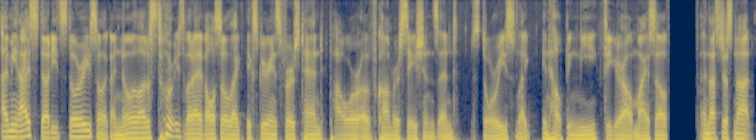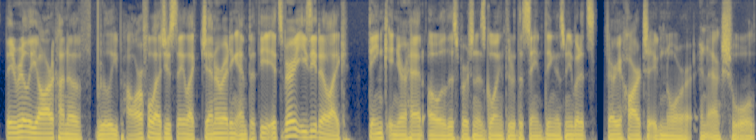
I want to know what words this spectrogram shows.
I mean, I studied stories, so like I know a lot of stories, but I've also like experienced firsthand power of conversations and stories, like in helping me figure out myself. And that's just not. They really are kind of really powerful, as you say, like generating empathy. It's very easy to like think in your head, oh, this person is going through the same thing as me, but it's very hard to ignore an actual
